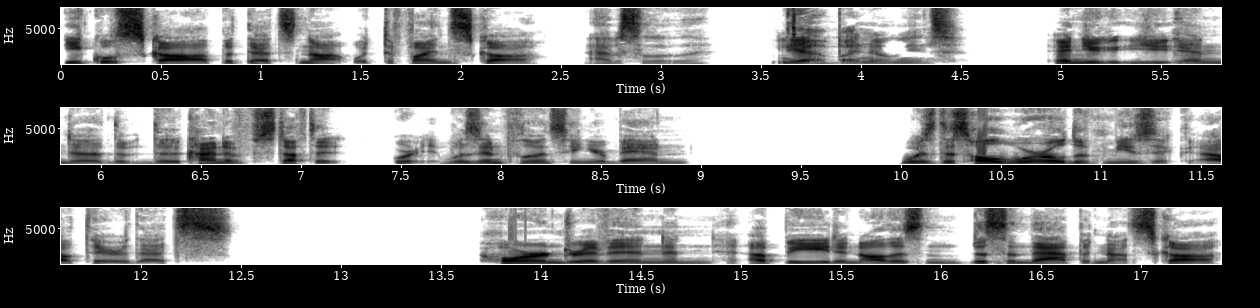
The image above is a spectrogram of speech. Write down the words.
equals ska, but that's not what defines ska. Absolutely. Yeah, by no means. And you, you and uh, the the kind of stuff that were was influencing your band was this whole world of music out there that's horn driven and upbeat and all this and this and that, but not ska.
